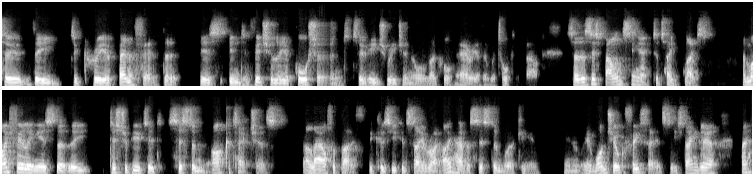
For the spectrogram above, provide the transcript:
to the degree of benefit that is individually apportioned to each region or local area that we're talking about. So there's this balancing act to take place. And my feeling is that the distributed system architectures allow for both because you can say, right, I have a system working in, in, in one geography, say it's East Anglia, I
